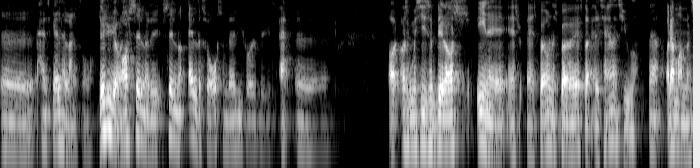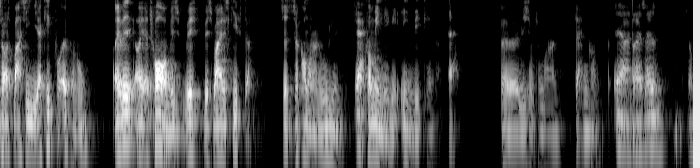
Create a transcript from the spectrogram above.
øh, han skal have lang snor. Det synes jeg også. Også selv når, det, selv når alt er sort, som det er lige for øjeblikket. Ja. Øh, Og, og så kan man sige, så bliver der også en af, af, spørgerne spørger efter alternativer. Ja. Og der må man så også bare sige, jeg kan ikke få øje på nogen. Og jeg, ved, og jeg tror, hvis, hvis, hvis Vejle skifter, så, så kommer der en udlænding. Ja. Formentlig ikke en, vi ikke kender. Ja. Øh, ligesom som Arne, da han kom. ja, Andreas Alm, som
